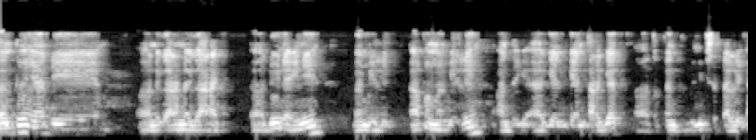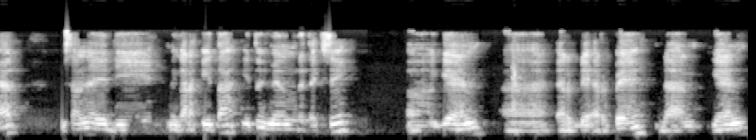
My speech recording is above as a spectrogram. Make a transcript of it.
tentunya di eh, negara-negara uh, dunia ini memilih apa memilih gen-gen target uh, tertentu ini bisa kita lihat misalnya di negara kita itu mendeteksi uh, gen uh, RDRP dan gen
